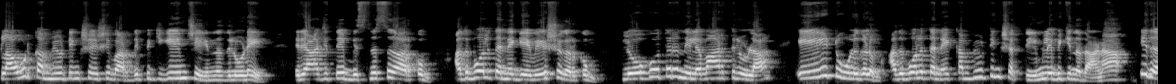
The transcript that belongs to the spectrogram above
ക്ലൗഡ് കമ്പ്യൂട്ടിംഗ് ശേഷി വർദ്ധിപ്പിക്കുകയും ചെയ്യുന്നതിലൂടെ രാജ്യത്തെ ബിസിനസ്സുകാർക്കും അതുപോലെ തന്നെ ഗവേഷകർക്കും ലോകോത്തര നിലവാരത്തിലുള്ള എ ടൂളുകളും അതുപോലെ തന്നെ കമ്പ്യൂട്ടിംഗ് ശക്തിയും ലഭിക്കുന്നതാണ്. ഇത്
